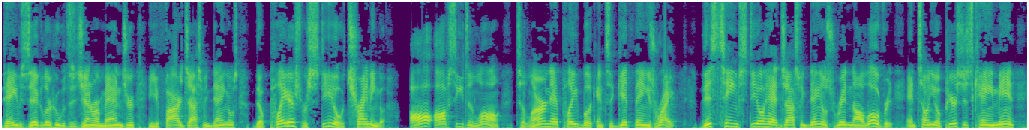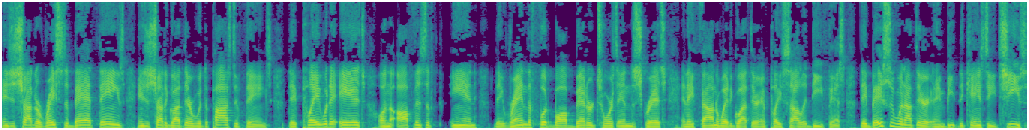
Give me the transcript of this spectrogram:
Dave Ziegler, who was the general manager, and you fired Josh McDaniels, the players were still training all off season long to learn that playbook and to get things right. This team still had Josh McDaniels written all over it. Antonio Pierce just came in and just tried to erase the bad things and just tried to go out there with the positive things. They played with an edge on the offensive end. They ran the football better towards the end of the stretch and they found a way to go out there and play solid defense. They basically went out there and beat the Kansas City Chiefs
